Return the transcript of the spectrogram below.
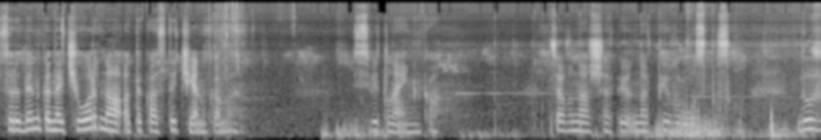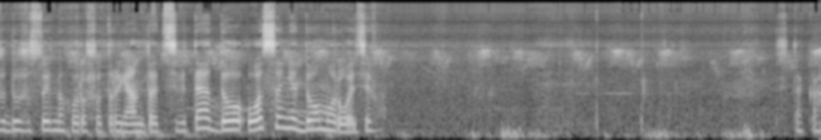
Серединка не чорна, а така з течінками. Світленька. Це вона ще на піврозпуску. Дуже-дуже сильно хороша троянда. Цвіте до осені, до морозів. Ось така.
